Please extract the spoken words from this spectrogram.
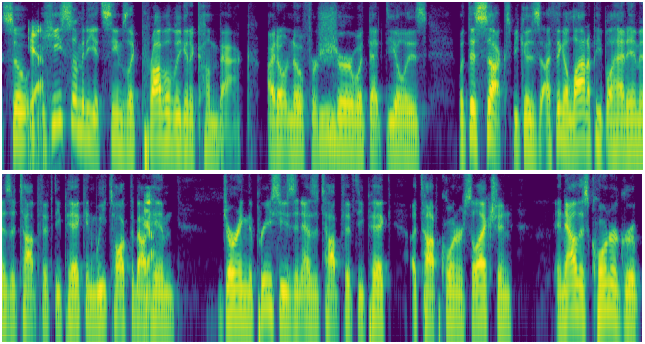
So Yeah. he's somebody it seems like probably going to come back. I don't know for Mm. sure what that deal is, but this sucks because I think a lot of people had him as a top 50 pick and we talked about Yeah. him during the preseason as a top 50 pick, a top corner selection. And now this corner group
